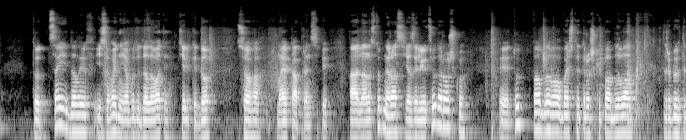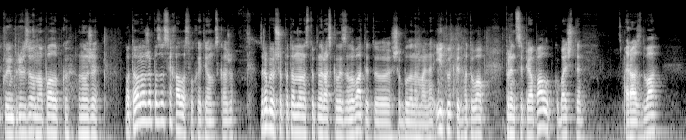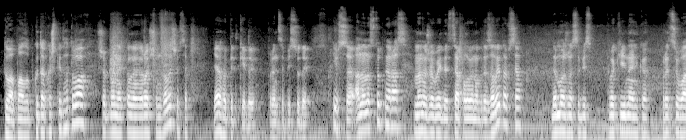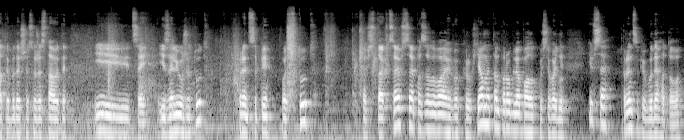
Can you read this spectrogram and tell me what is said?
Тут цей долив, і сьогодні я буду доливати тільки до цього маяка, в принципі. А на наступний раз я залью цю дорожку. Е, Тут пообливав, бачите, трошки пообливав. Зробив таку імпровізовану опалубку. Воно вже. А воно вже позасихало, слухайте, я вам скажу. Зробив, щоб потім на наступний раз, коли заливати, то щоб було нормально. І тут підготував, в принципі, опалубку, бачите, раз, два. Ту опалубку також підготував, щоб в мене, коли розчин залишився, я його підкидаю, в принципі, сюди. І все. А на наступний раз в мене вже вийде ця половина буде залита вся, де можна собі спокійненько працювати, буде щось уже ставити. І цей. І залью вже тут. В принципі, ось тут. Ось так це все позаливаю. Вокруг ями там пороблю опалубку сьогодні. І все, в принципі, буде готово.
